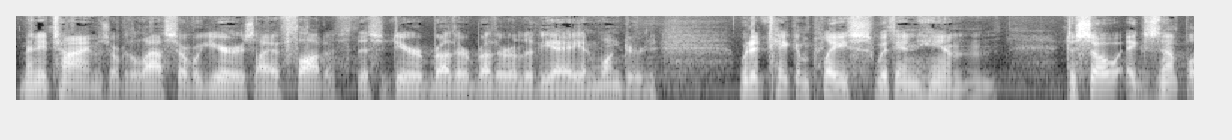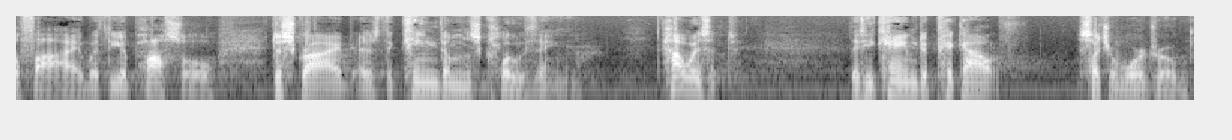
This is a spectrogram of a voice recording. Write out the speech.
Many times over the last several years, I have thought of this dear brother, Brother Olivier, and wondered would have taken place within him to so exemplify what the apostle described as the kingdom's clothing? How is it that he came to pick out such a wardrobe?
